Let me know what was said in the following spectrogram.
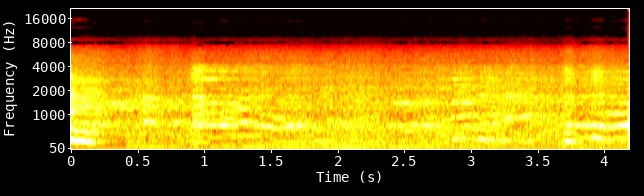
Thank you.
